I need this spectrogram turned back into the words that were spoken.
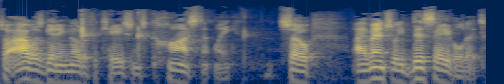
So I was getting notifications constantly. So I eventually disabled it.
